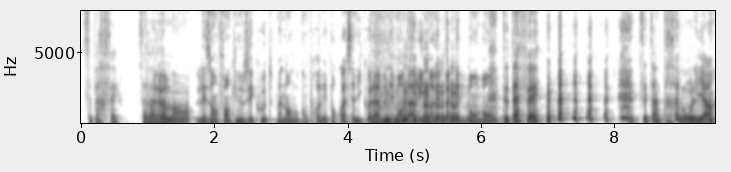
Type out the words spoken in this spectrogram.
c'est parfait. Ça va vraiment. Les enfants qui nous écoutent, maintenant vous comprenez pourquoi Saint-Nicolas met des mandarines dans les paquets de bonbons. Tout à fait. c'est un très bon lien.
